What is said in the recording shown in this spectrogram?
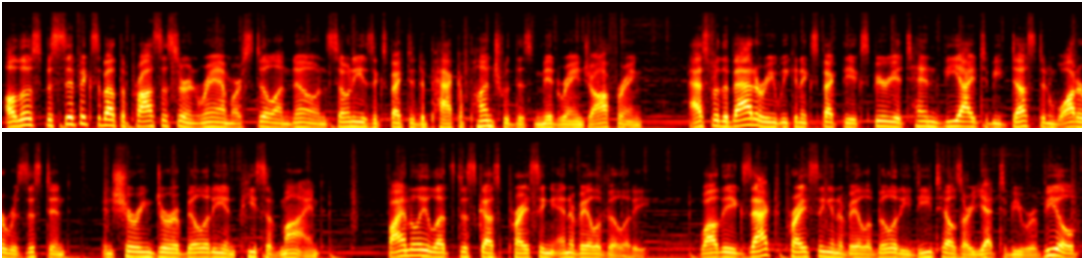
Although specifics about the processor and RAM are still unknown, Sony is expected to pack a punch with this mid-range offering. As for the battery, we can expect the Xperia 10 VI to be dust and water resistant, ensuring durability and peace of mind. Finally, let's discuss pricing and availability. While the exact pricing and availability details are yet to be revealed,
